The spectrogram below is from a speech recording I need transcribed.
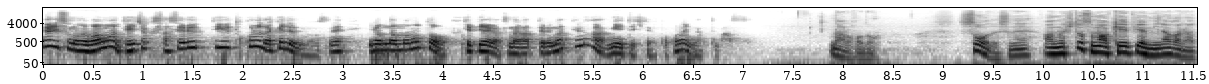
やはりそのワンワン定着させるっていうところだけでもですね、いろんなものと KPI がつながってるなっていうのが見えてきてるところになってます。なるほど。そうですね。あの、一つまあ KPI 見ながら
